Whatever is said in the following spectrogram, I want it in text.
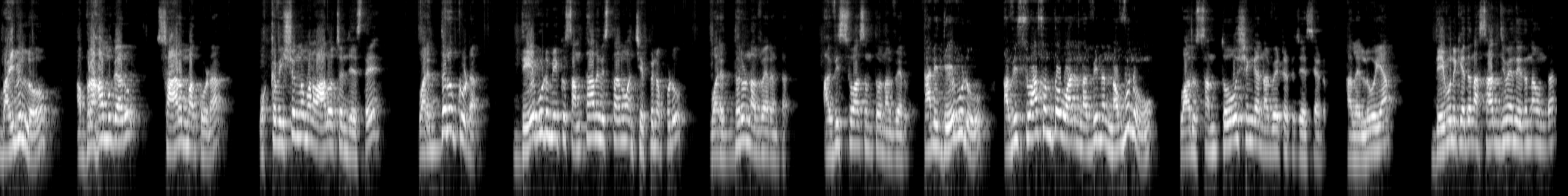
బైబిల్లో అబ్రహాము గారు సారమ్మ కూడా ఒక్క విషయంలో మనం ఆలోచన చేస్తే వారిద్దరూ కూడా దేవుడు మీకు సంతానం ఇస్తాను అని చెప్పినప్పుడు వారిద్దరూ నవ్వారంట. అవిశ్వాసంతో నవ్వారు. కానీ దేవుడు అవిశ్వాసంతో వారు నవ్విన నవ్వును వారు సంతోషంగా నవ్వేటట్టు చేశాడు. అలా లోయ దేవునికి ఏదైనా అసాధ్యమైనది ఏదైనా ఉందా?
